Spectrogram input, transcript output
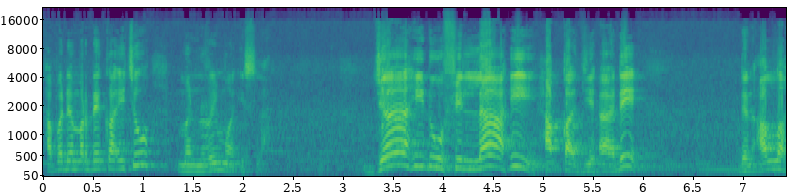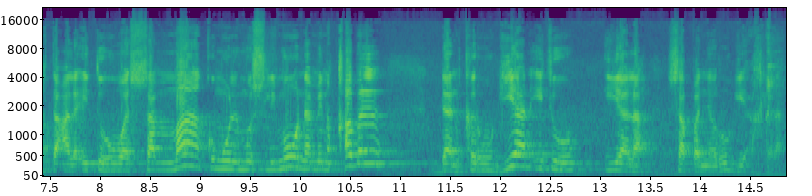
Apa dia merdeka itu? Menerima Islam. Jahidu fillahi haqqa jihadi. Dan Allah Ta'ala itu huwa sammakumul muslimuna min qabl. Dan kerugian itu ialah siapanya rugi akhirat.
